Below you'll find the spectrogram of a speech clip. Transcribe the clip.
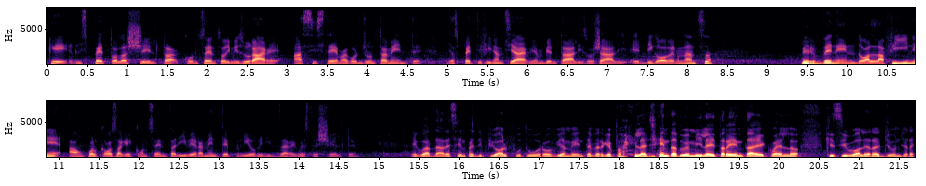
che rispetto alla scelta consentono di misurare a sistema congiuntamente gli aspetti finanziari, ambientali, sociali e di governance, pervenendo alla fine a un qualcosa che consenta di veramente prioritizzare queste scelte. E guardare sempre di più al futuro ovviamente, perché poi l'agenda 2030 è quello che si vuole raggiungere.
